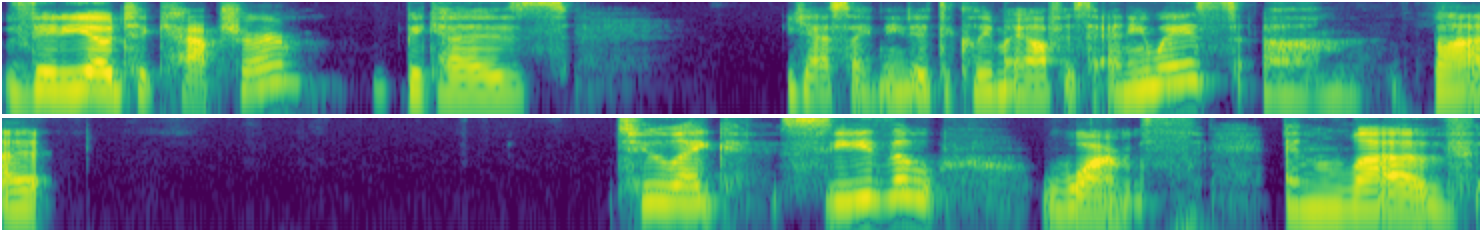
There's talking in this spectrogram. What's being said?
video to capture because yes, I needed to clean my office anyways, um but to like see the warmth and love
